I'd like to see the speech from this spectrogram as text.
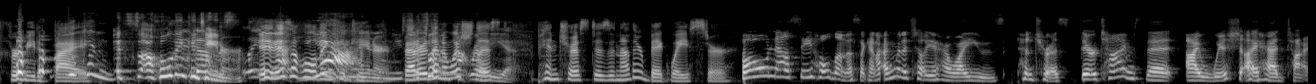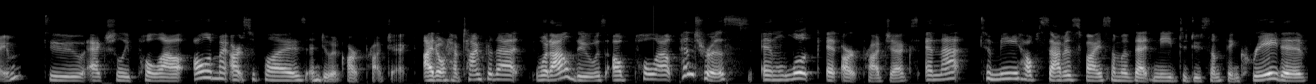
for me to buy. can It's a holding put it on the container. It is a holding Yeah. container. Better than a wish list. yet." Pinterest is another big waster. Oh, now see, hold on a second. I'm going to tell you how I use Pinterest. There are times that I wish I had time to actually pull out all of my art supplies and do an art project. I don't have time for that. What I'll do is I'll pull out Pinterest and look at art projects, and that to me helps satisfy some of that need to do something creative,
